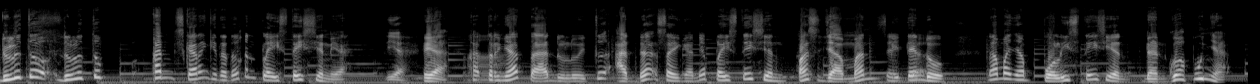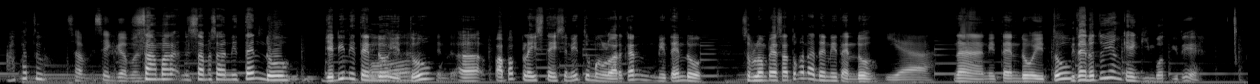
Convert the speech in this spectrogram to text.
dulu tuh, dulu tuh kan sekarang kita tahu kan PlayStation ya. Iya. Iya, kan Ah. ternyata dulu itu ada saingannya PlayStation pas zaman Sega. Nintendo. Namanya Polystation dan gua punya Apa tuh? Sa- Sega man. sama sama sama Nintendo. Jadi Nintendo Oh, itu Nintendo. eh, apa PlayStation itu mengeluarkan Nintendo. Sebelum PS1 kan ada Nintendo. Iya. Nah, Nintendo itu Nintendo tuh yang kayak gimbot gitu ya?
